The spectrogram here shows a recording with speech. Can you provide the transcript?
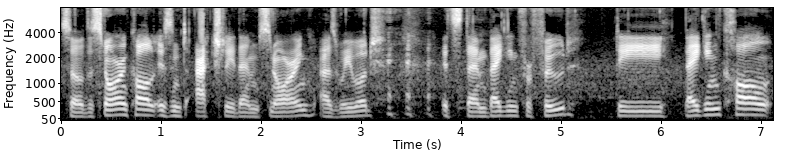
So the snoring call isn't actually them snoring as we would, it's them begging for food. The begging call,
